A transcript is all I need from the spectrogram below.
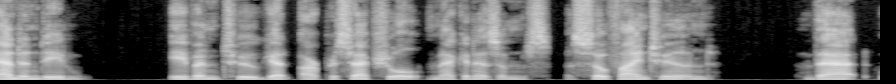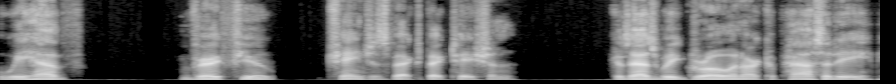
and indeed, even to get our perceptual mechanisms so fine tuned that we have very few changes of expectation. Because as we grow in our capacity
